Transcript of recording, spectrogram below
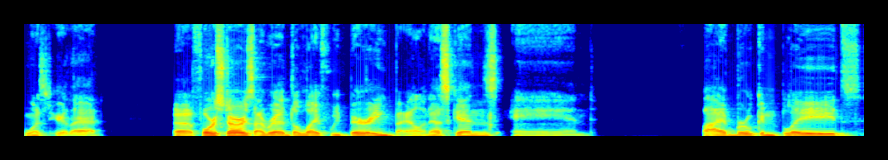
who wants to hear that? Uh, four stars. I read *The Life We Bury* by Allen Eskens and *Five Broken Blades*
